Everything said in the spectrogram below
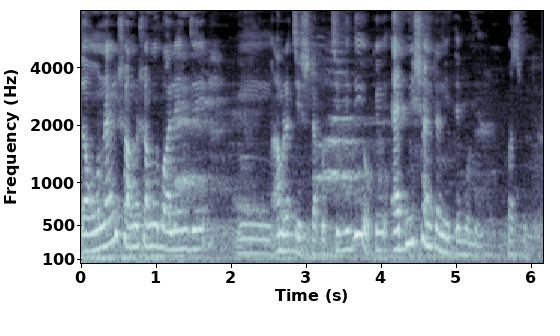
তা ওনাই সঙ্গে সঙ্গে বলেন যে আমরা চেষ্টা করছি দিদি, ওকে অ্যাডমিশনটা নিতে বলুন হসপিটালে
